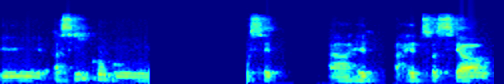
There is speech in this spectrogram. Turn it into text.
E assim como você a rede, a rede social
